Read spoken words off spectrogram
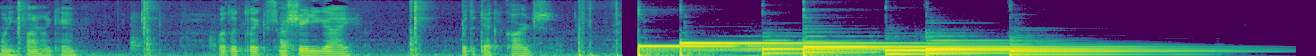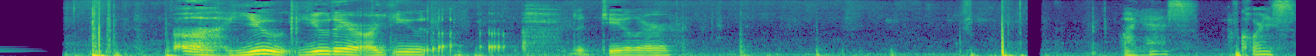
When he finally came, what looked like some shady guy with a deck of cards. Dealer? Why, yes, of course,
